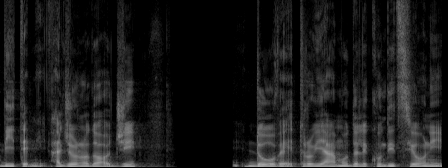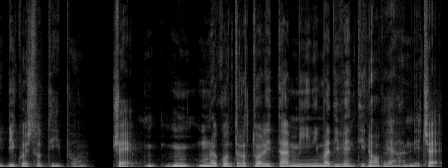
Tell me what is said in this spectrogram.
Ditemi al giorno d'oggi dove troviamo delle condizioni di questo tipo cioè una contrattualità minima di 29 anni, cioè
